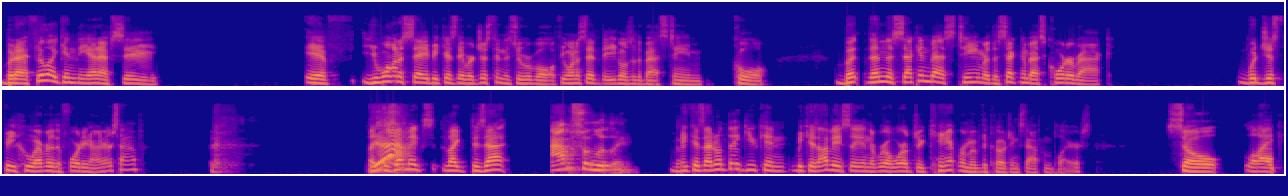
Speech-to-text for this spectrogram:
But I feel like in the NFC, if you want to say because they were just in the Super Bowl, if you want to say that the Eagles are the best team, cool. But then the second best team or the second best quarterback would just be whoever the 49ers have. Like, does Yeah. that make s- like does that Absolutely. because I don't think you can because obviously in the real world you can't remove the coaching staff and players. So like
